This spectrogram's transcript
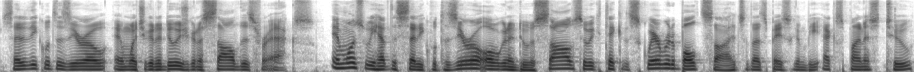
Set it equal to 0, and what you're going to do is you're going to solve this for x. And once we have this set equal to 0, all we're going to do is solve, so we can take the square root of both sides, so that's basically to be x minus 2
